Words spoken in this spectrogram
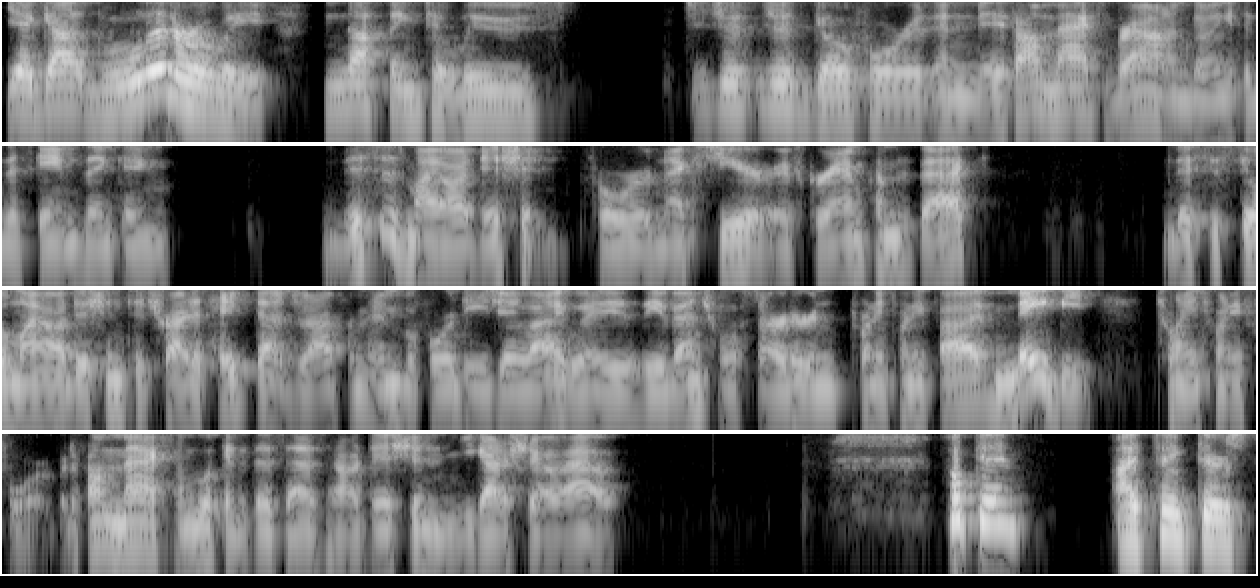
you got literally nothing to lose. Just just go for it. And if I'm Max Brown, I'm going into this game thinking, this is my audition for next year. If Graham comes back, this is still my audition to try to take that job from him before DJ Lagway is the eventual starter in 2025, maybe 2024. But if I'm Max, I'm looking at this as an audition and you got to show out. Okay. I think there's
